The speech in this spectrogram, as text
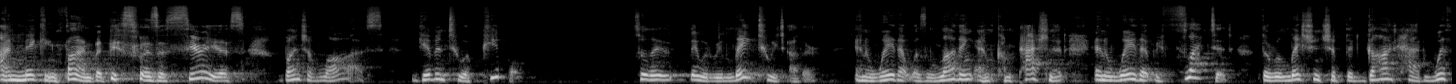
I'm making fun, but this was a serious bunch of laws given to a people so they, they would relate to each other in a way that was loving and compassionate, in a way that reflected the relationship that God had with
